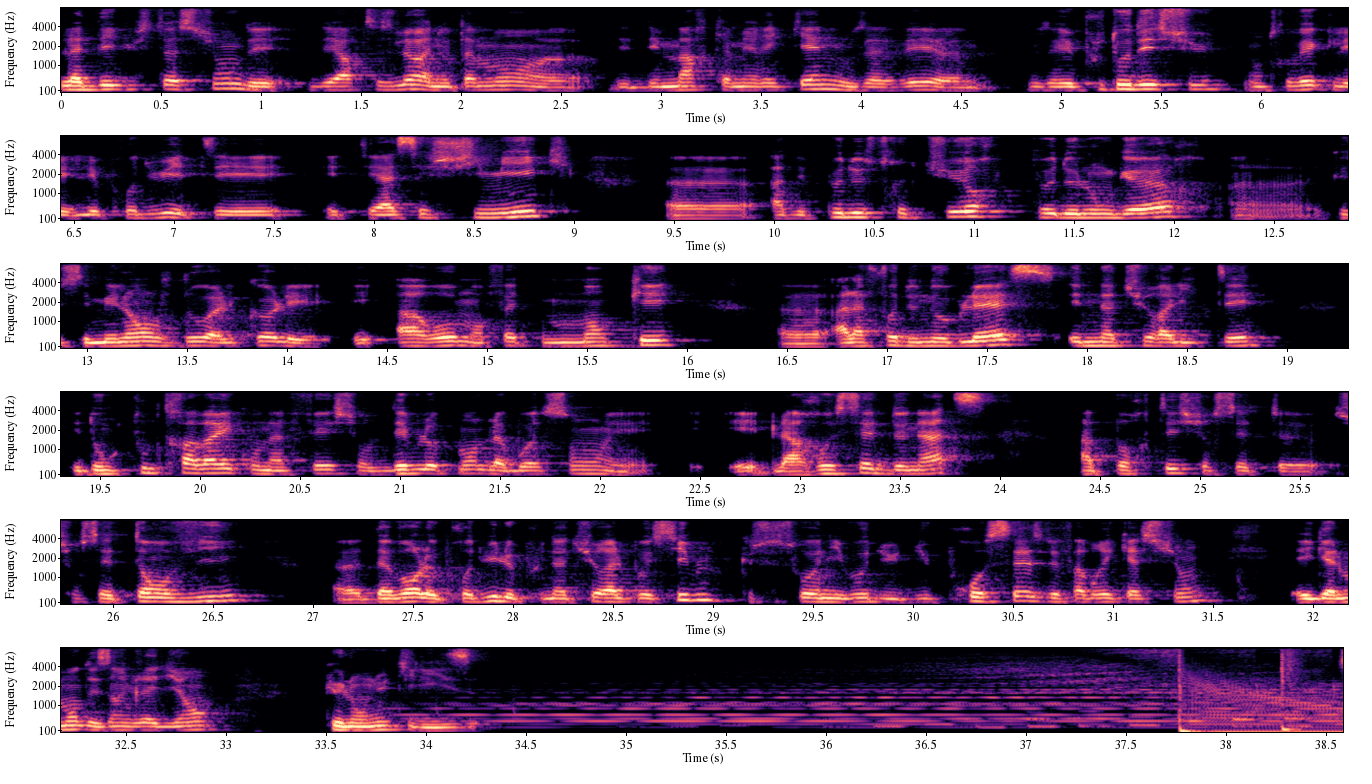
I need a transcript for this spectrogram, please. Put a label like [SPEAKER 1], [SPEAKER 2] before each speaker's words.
[SPEAKER 1] la dégustation des, des et notamment euh, des, marques américaines nous avait, euh, plutôt déçus. On trouvait que les, produits étaient, étaient assez chimiques, euh, avaient peu de structure, peu de longueur, que ces mélanges d'eau, alcool et, et arômes en fait manquaient à la fois de noblesse et de naturalité. Et donc tout le travail qu'on a fait sur le développement de la boisson et, et de la recette de Nats a porté sur cette, sur cette envie d'avoir le produit le plus naturel possible, que ce soit au niveau du, process de fabrication également des ingrédients que l'on utilise.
